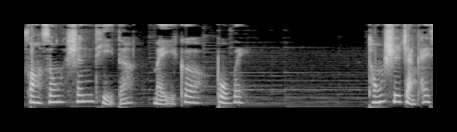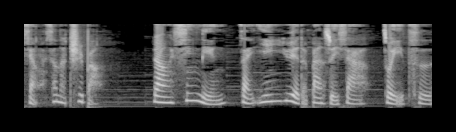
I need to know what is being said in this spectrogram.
放松身体的每一个部位，同时展开想象的翅膀，让心灵在音乐的伴随下做一次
